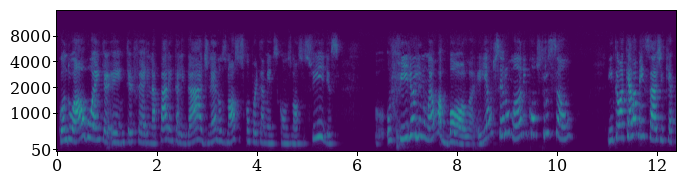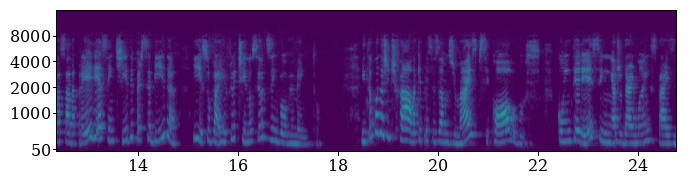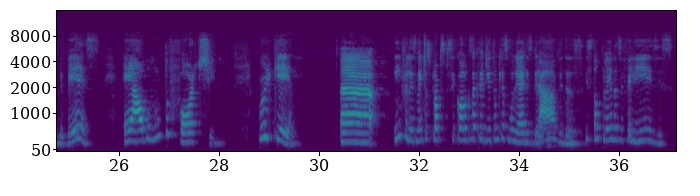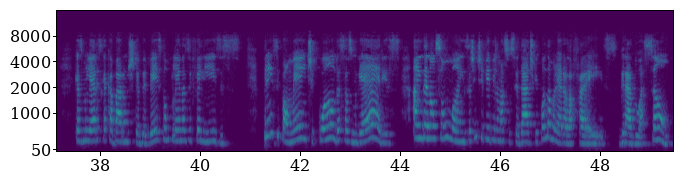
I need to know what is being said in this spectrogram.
Quando algo é inter, é, interfere na parentalidade, né, nos nossos comportamentos com os nossos filhos, o filho ele não é uma bola, ele é um ser humano em construção. Então aquela mensagem que é passada para ele é sentida e percebida, e isso vai refletir no seu desenvolvimento. Então quando a gente fala que precisamos de mais psicólogos com interesse em ajudar mães, pais e bebês, é algo muito forte. Porque ah, Infelizmente, os próprios psicólogos acreditam que as mulheres grávidas estão plenas e felizes, que as mulheres que acabaram de ter bebê estão plenas e felizes. Principalmente quando essas mulheres ainda não são mães. A gente vive numa sociedade que quando a mulher ela faz graduação,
